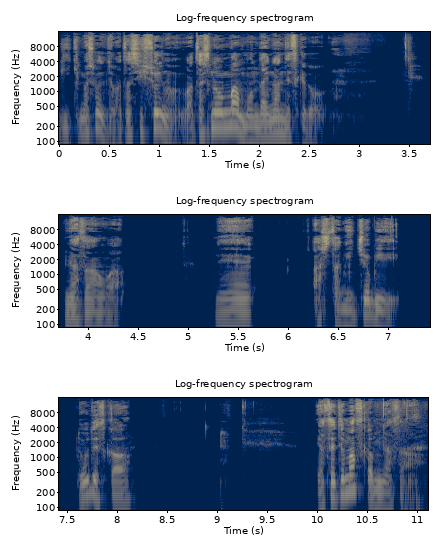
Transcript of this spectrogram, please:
行きましょうねって私一人の、私のまあ問題なんですけど、皆さんは、ね、明日日曜日、どうですか？痩せてますか？皆さん。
